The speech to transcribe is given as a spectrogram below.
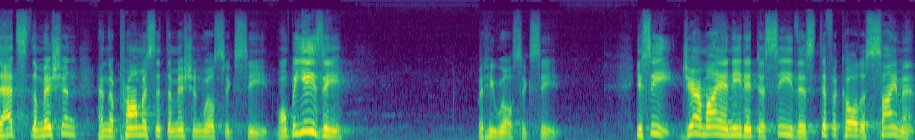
That's the mission and the promise that the mission will succeed. Won't be easy, but he will succeed. You see, Jeremiah needed to see this difficult assignment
